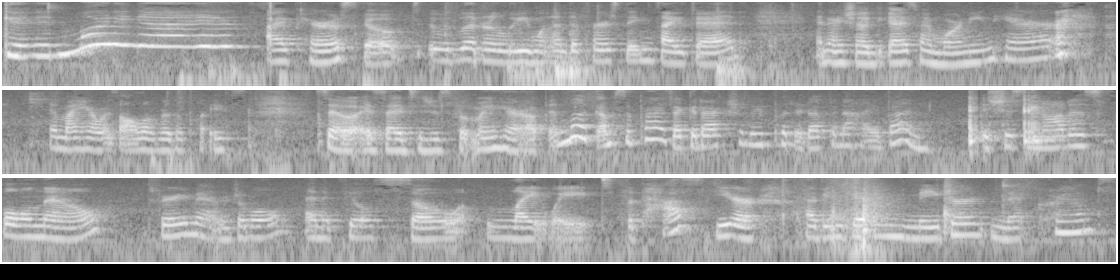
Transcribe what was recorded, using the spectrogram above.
Good morning, guys! I periscoped. It was literally one of the first things I did. And I showed you guys my morning hair. and my hair was all over the place. So I decided to just put my hair up. And look, I'm surprised I could actually put it up in a high bun. It's just not as full now. It's very manageable and it feels so lightweight. The past year, I've been getting major neck cramps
